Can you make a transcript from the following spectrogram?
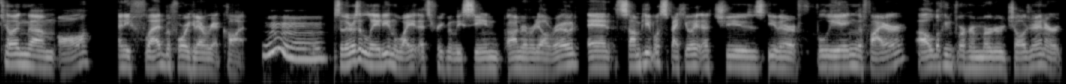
killing them all. And he fled before he could ever get caught. Hmm. So there is a lady in white that's frequently seen on Riverdale Road, and some people speculate that she's either fleeing the fire, uh, looking for her murdered children, or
